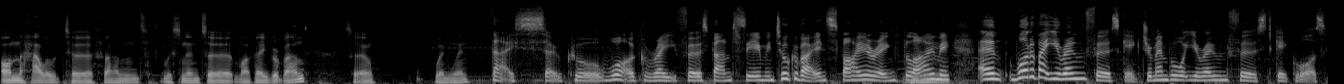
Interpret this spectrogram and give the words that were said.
on the hallowed turf and listening to my favourite band, so win-win. That is so cool. What a great first band to see. I mean, talk about inspiring. Blimey. Um, what about your own first gig? Do you remember what your own first gig was?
